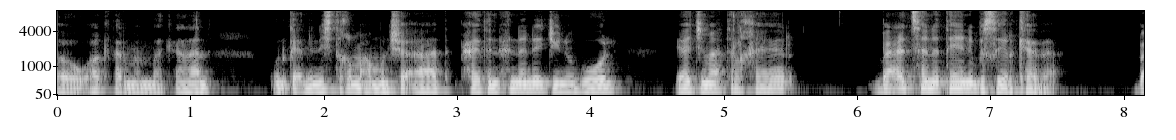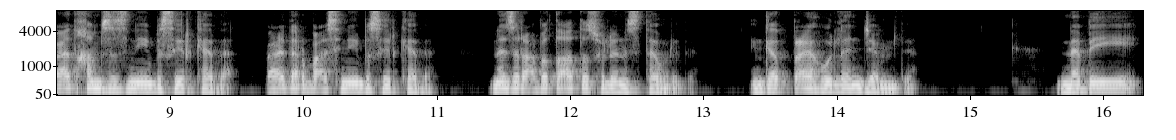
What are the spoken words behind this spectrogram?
وأكثر من مكان وقاعدين نشتغل مع منشآت بحيث إن إحنا نجي نقول يا جماعة الخير بعد سنتين بيصير كذا. بعد خمس سنين بيصير كذا. بعد أربع سنين بيصير كذا. نزرع بطاطس ولا نستورده؟ نقطعه ولا نجمده؟ نبي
